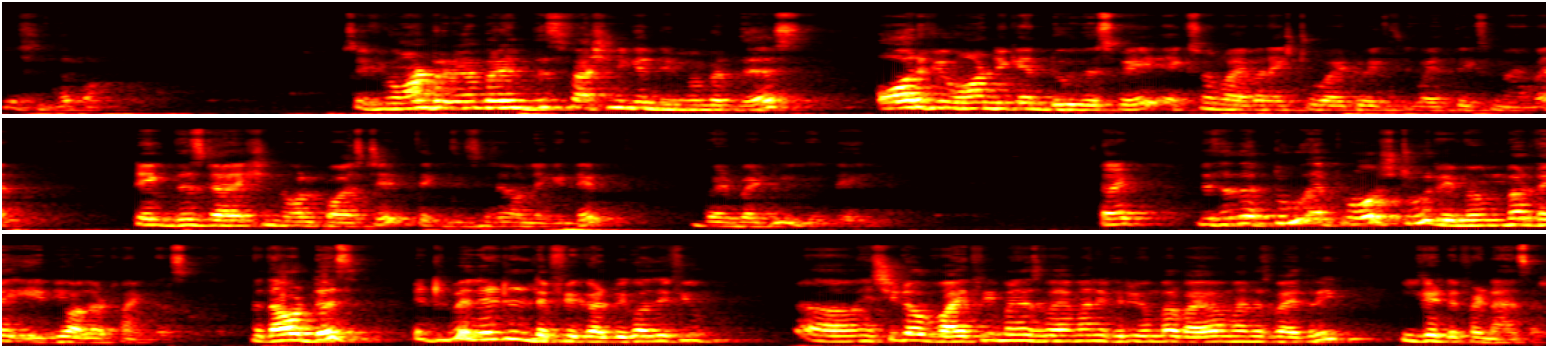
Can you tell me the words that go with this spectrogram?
this is the formula so if you want to remember in this fashion you can remember this. Or if you want you can do this way x1 y1 x2 y2 x3 y3 x1 y1 take this direction all positive. Take this direction all negative. Divide by 2 you get the area right this is the two approach to remember the area of the triangles. Without this it will be a little difficult because if you uh, instead of y3 minus y1 if you remember y1 minus y3 you'll get different answer.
